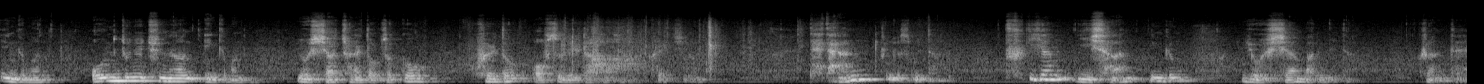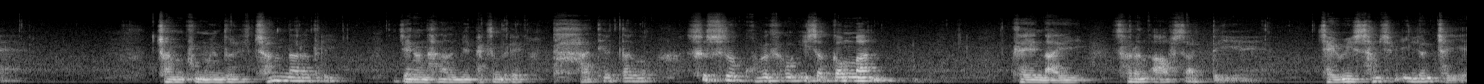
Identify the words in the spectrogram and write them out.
임금은 온전히 준행한 임금은 요시아 전에도 없었고 후에도 없으리라 그랬지요. 대단한 분이었습니다. 특이한 이상한 임금 요시아 말입니다. 그런데 전 국민들, 전 나라들이 이제는 하나님의 백성들이 다 되었다고 스스로 고백하고 있었건만 그의 나이 39살 때에 제위 31년 차에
